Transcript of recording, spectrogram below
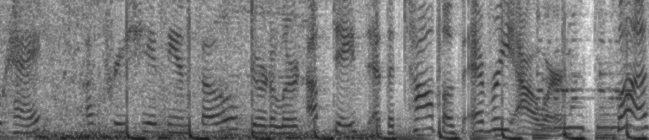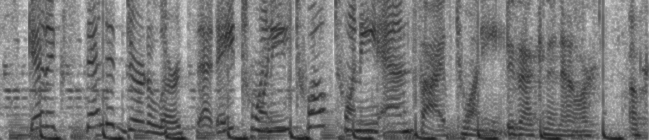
Okay, appreciate the info. Dirt Alert updates at the top of every hour. Plus, get extended Dirt Alerts at 820, 1220, and 520. Be back in an hour. Okay.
